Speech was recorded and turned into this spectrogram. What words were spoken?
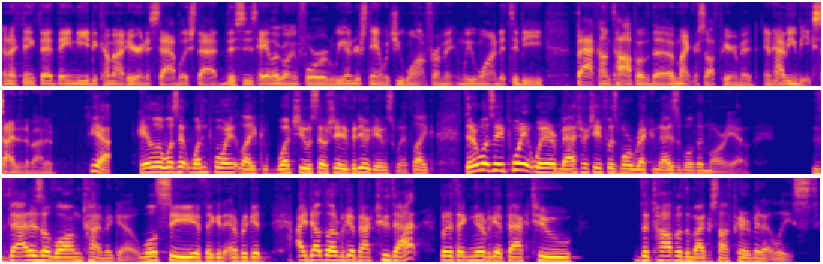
And I think that they need to come out here and establish that this is Halo going forward. We understand what you want from it, and we want it to be back on top of the Microsoft pyramid and have you be excited about it. Halo was at one point like what you associated video games with. Like there was a point where Master Chief was more recognizable than Mario. That is a long time ago. We'll see if they can ever get. I doubt they'll ever get back to that, but if they can ever get back to the top of the Microsoft pyramid, at least.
